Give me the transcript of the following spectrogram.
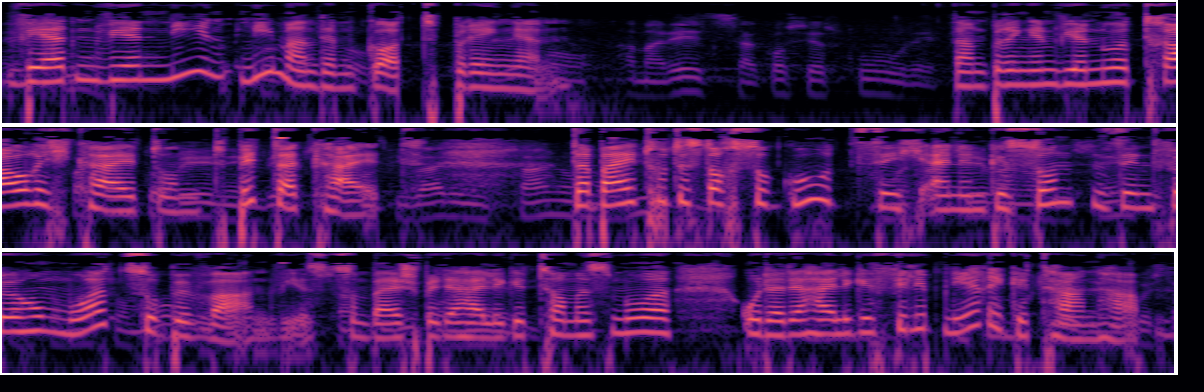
werden wir nie, niemandem Gott bringen dann bringen wir nur Traurigkeit und Bitterkeit. Dabei tut es doch so gut, sich einen gesunden Sinn für Humor zu bewahren, wie es zum Beispiel der heilige Thomas Moore oder der heilige Philipp Neri getan haben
